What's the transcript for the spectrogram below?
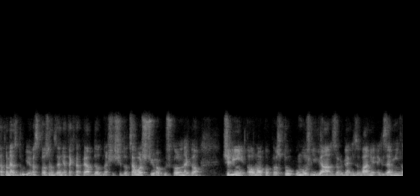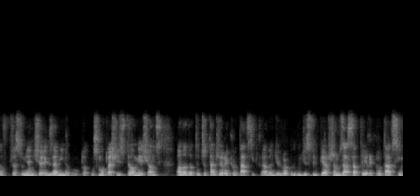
Natomiast drugie rozporządzenie tak naprawdę odnosi się do całości roku szkolnego, czyli ono po prostu umożliwia zorganizowanie egzaminów, przesunięcie egzaminu ósmoklasisty o miesiąc. Ono dotyczy także rekrutacji, która będzie w roku 2021, zasad tej rekrutacji.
